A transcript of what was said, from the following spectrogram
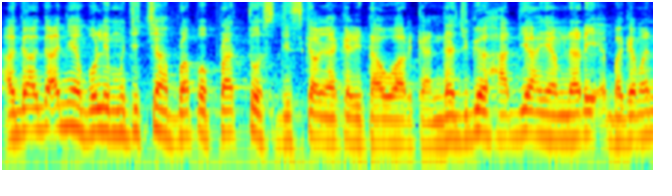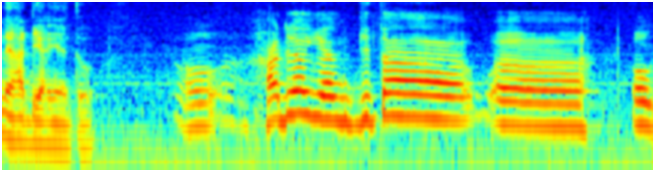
agak-agaknya boleh mencecah berapa peratus diskaun yang akan ditawarkan dan juga hadiah yang menarik bagaimana hadiahnya tu? Oh, hadiah yang kita uh, oh,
